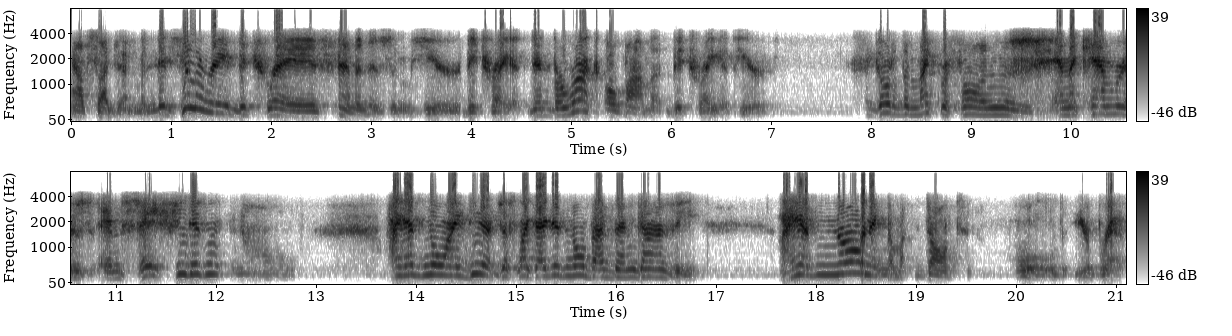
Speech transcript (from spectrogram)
outside gentlemen, did Hillary betray feminism here? Betray it? Did Barack Obama betray it here? Go to the microphones and the cameras and say she didn't know. I had no idea, just like I didn't know about Benghazi. I had no don't hold your breath.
